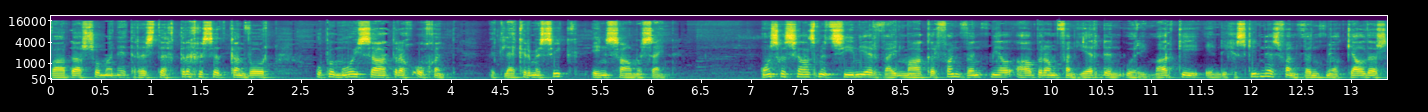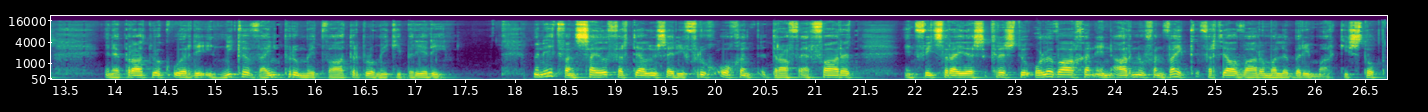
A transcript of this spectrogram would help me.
waar daar sommer net rustig teruggesit kan word op 'n mooi Saterdagoggend met lekker musiek en samesyn. Ons gesels met senior wynmaker van Windmeel Abraham van Heerden oor die markie en die geskiedenis van windmeelkelders en hy praat ook oor die unieke wynproe met waterblommetjie Bredi. Menet van Sail vertel hoe sy die vroegoggend draf ervaar het en fietsryers Christo Ollewagen en Arno van Wyk vertel waarom hulle by die markie stop.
